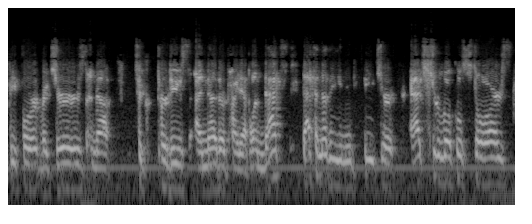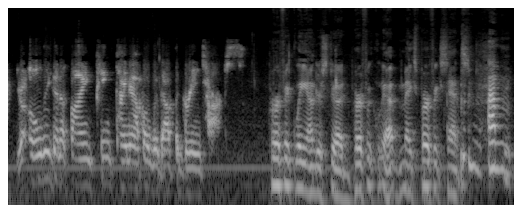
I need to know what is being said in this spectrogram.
before it matures enough to produce another pineapple. And that's that's another unique feature. At your local stores, you're only going to find pink pineapple without the green tops. Perfectly understood. Perfectly uh, makes perfect sense. Um,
